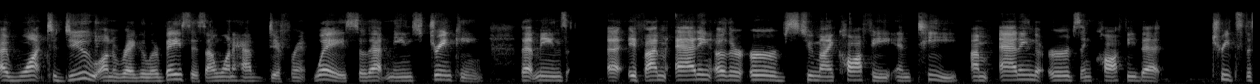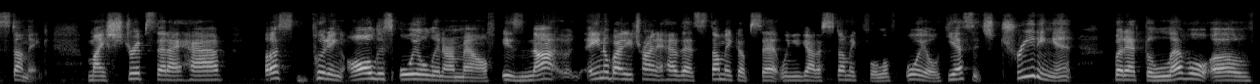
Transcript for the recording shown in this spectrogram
I want to do on a regular basis. I want to have different ways. So that means drinking. That means uh, if I'm adding other herbs to my coffee and tea, I'm adding the herbs and coffee that treats the stomach. My strips that I have, us putting all this oil in our mouth is not, ain't nobody trying to have that stomach upset when you got a stomach full of oil. Yes, it's treating it, but at the level of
